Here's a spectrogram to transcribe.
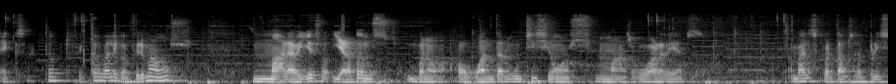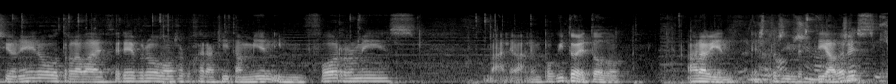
Exacto, perfecto. Vale, confirmamos. Maravilloso. Y ahora podemos, bueno, aguantar muchísimos más guardias. Vale, escortamos al prisionero, otra lavada de cerebro. Vamos a coger aquí también informes. Vale, vale, un poquito de todo. Ahora bien, ¿estos investigadores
